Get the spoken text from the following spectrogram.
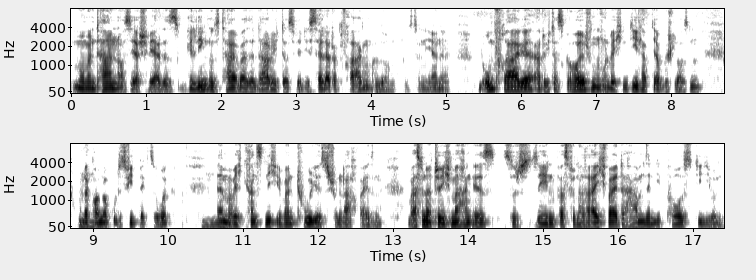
momentan noch sehr schwer. Das gelingt uns teilweise dadurch, dass wir die Seller dann fragen. Also das ist dann eher eine, eine Umfrage, hat euch das geholfen und welchen Deal habt ihr abgeschlossen? Und mhm. da kommt auch gutes Feedback zurück. Mhm. Ähm, aber ich kann es nicht über ein Tool jetzt schon nachweisen. Was wir natürlich machen, ist zu sehen, was für eine Reichweite haben denn die Posts, die die,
